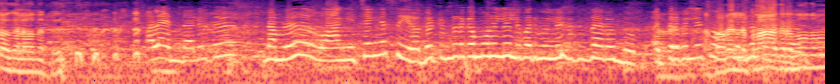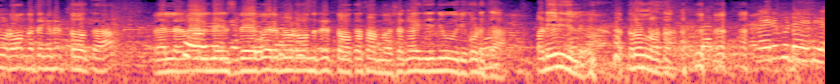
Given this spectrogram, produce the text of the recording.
തോക്കല വന്നിട്ട്. അല്ല എന്തായാലും ഇത് നമ്മൾ വാങ്ങിച്ചെങ്കിൽ സ്ഥിരം ഇട്ടുണ്ടെടുക്കാൻ പോണില്ലല്ലോ. പതിമൂന്ന് ലക്ഷത്തിന് ഒന്നും എത്ര വലിയ വല്ലപ്പോഴും ആഗ്രഹം തോന്നുമ്പോ ഇവിടെ വന്നിട്ട് ഇങ്ങനെ ഇട്ടോക്കാം. വല്ല വാലന്റൈൻസ് ഡേ വരുമ്പോ ഇവിടെ വന്നിട്ട് ഇട്ടോക്ക. സന്തോഷം കഴിഞ്ഞ് കഴിഞ്ഞ് ഊരി കൊടുക്കാം. പടി കഴിഞ്ഞില്ലേ അത്ര ഉള്ളോട്ടാ വെരി ഗുഡ് ഐഡിയ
